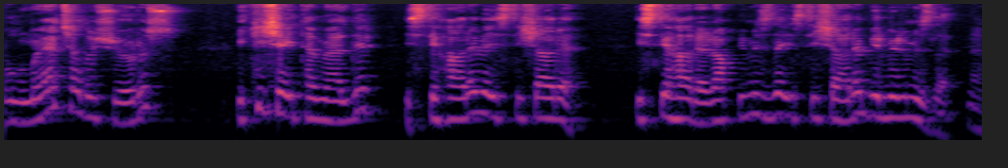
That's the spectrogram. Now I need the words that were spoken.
bulmaya çalışıyoruz. İki şey temeldir. İstihare ve istişare. İstihare Rabbimizle, istişare birbirimizle. Evet.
